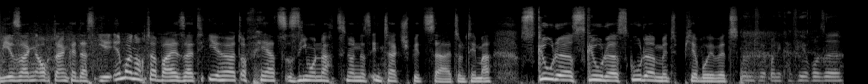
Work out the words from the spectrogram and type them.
Wir sagen auch danke, dass ihr immer noch dabei seid. Ihr hört auf Herz 87 und das Intakt-Spezial zum Thema Scooter, Scooter, Scooter mit Pierre Boywitz. Und Veronika Fierose.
